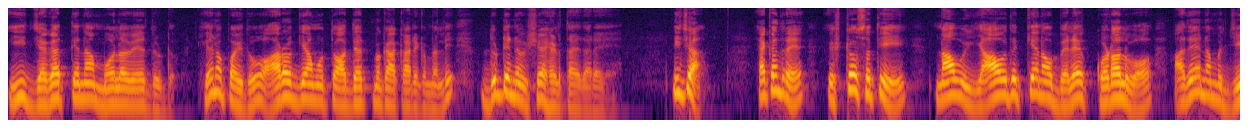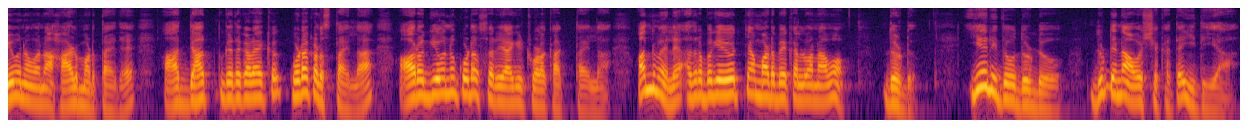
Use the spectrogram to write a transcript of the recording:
ಈ ಜಗತ್ತಿನ ಮೂಲವೇ ದುಡ್ಡು. ಏನಪ್ಪ ಇದು? ಆರೋಗ್ಯ ಮತ್ತು ಆಧ್ಯಾತ್ಮಿಕ ಕಾರ್ಯಕ್ರಮದಲ್ಲಿ ದುಡ್ಡಿನ ವಿಷಯ ಹೇಳ್ತಾ ಇದ್ದಾರೆ. ನಿಜ. ಯಾಕಂದರೆ ಎಷ್ಟೋ ಸತಿ ನಾವು ಯಾವುದಕ್ಕೆ ನಾವು ಬೆಲೆ ಕೊಡಲ್ವೋ ಅದೇ ನಮ್ಮ ಜೀವನವನ್ನು ಹಾಳು ಮಾಡ್ತಾ ಇದೆ. ಆಧ್ಯಾತ್ಮಿಕತೆ ಕಡೆ ಕೂಡ ಕಳಿಸ್ತಾ ಇಲ್ಲ. ಆರೋಗ್ಯವನ್ನು ಕೂಡ ಸರಿಯಾಗಿ ಇಟ್ಕೊಳ್ಳೋಕ್ಕಾಗ್ತಾ ಇಲ್ಲ. ಅಂದಮೇಲೆ ಅದರ ಬಗ್ಗೆ ಯೋಚನೆ ಮಾಡಬೇಕಲ್ವ ನಾವು? ದುಡ್ಡು. ಏನಿದು ದುಡ್ಡು? ದುಡ್ಡಿನ ಅವಶ್ಯಕತೆ ಇದೆಯಾ?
